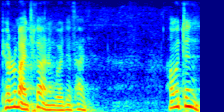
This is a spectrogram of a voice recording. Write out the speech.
별로 많지도 않은 거죠 사실. 아무튼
